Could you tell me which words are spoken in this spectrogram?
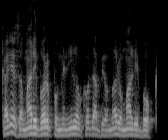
kar je za Maribor pomenilo, kot da bi umrl mali bog.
